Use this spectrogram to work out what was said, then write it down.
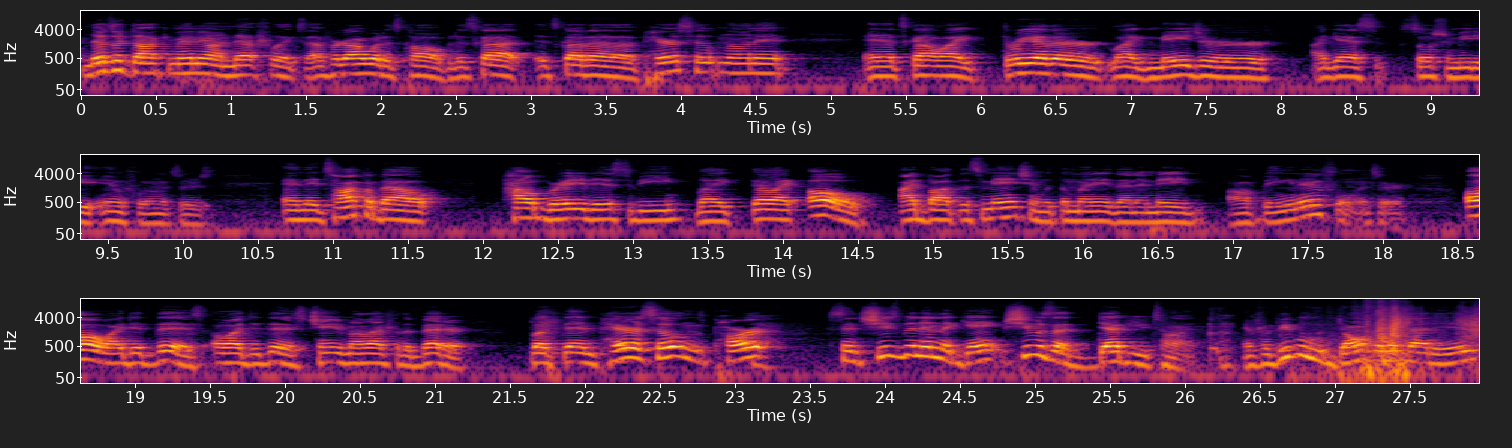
there's a documentary on netflix i forgot what it's called but it's got it's got uh, paris hilton on it and it's got like three other like major i guess social media influencers. And they talk about how great it is to be like they're like oh i bought this mansion with the money that i made off being an influencer. Oh i did this. Oh i did this. Changed my life for the better. But then paris hilton's part since she's been in the game she was a debutante and for people who don't know what that is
